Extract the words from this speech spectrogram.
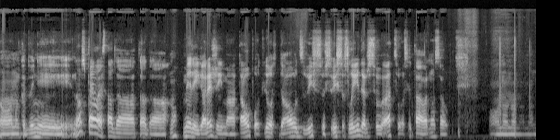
Un, kad viņi nu, spēlēs tādā, tādā nu, mierīgā režīmā, taupot ļoti daudz, visus, visus līderus, vecos, ja tā var nosaukt. Un, un, un, un, un,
